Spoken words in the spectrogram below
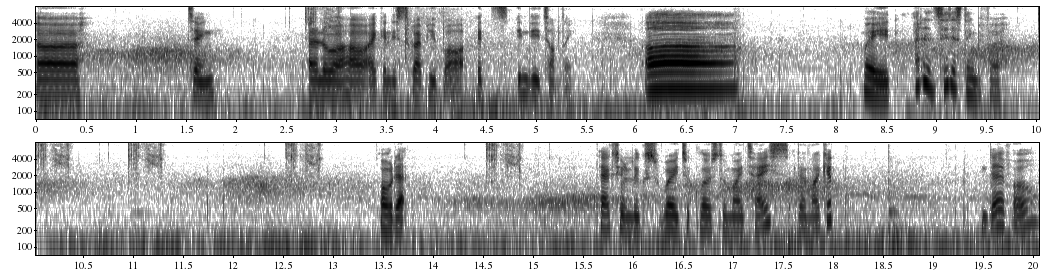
uh thing. I don't know how I can describe it, but it's indeed something. Uh wait, I didn't see this thing before. Oh that that actually looks way too close to my taste. I don't like it. Therefore,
